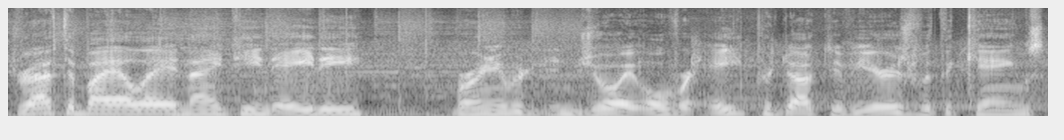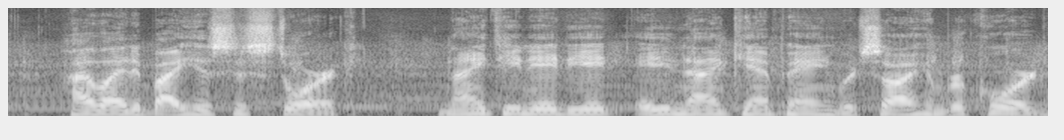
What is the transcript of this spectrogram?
Drafted by LA in 1980, Bernie would enjoy over eight productive years with the Kings, highlighted by his historic 1988 89 campaign, which saw him record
